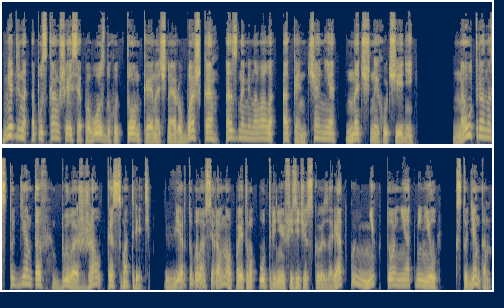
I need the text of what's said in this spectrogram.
Медленно опускавшаяся по воздуху тонкая ночная рубашка ознаменовала окончание ночных учений. На утро на студентов было жалко смотреть. Верту было все равно, поэтому утреннюю физическую зарядку никто не отменил. К студентам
